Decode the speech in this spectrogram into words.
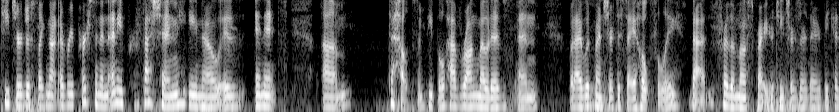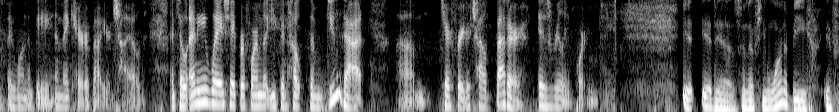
teacher, just like not every person in any profession, you know, is in it um, to help. Some people have wrong motives and but I would venture to say hopefully that for the most part your teachers are there because they want to be and they care about your child. And so any way, shape, or form that you can help them do that, um, care for your child better is really important. It, it is. And if you want to be, if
